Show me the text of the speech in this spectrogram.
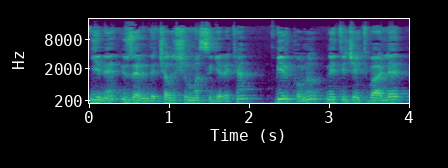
yine üzerinde çalışılması gereken bir konu. Netice itibariyle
